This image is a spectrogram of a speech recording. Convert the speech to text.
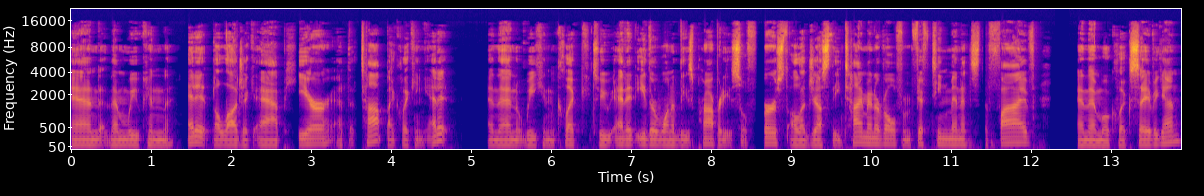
and then we can edit the Logic app here at the top by clicking edit and then we can click to edit either one of these properties. So first I'll adjust the time interval from 15 minutes to 5 and then we'll click save again.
